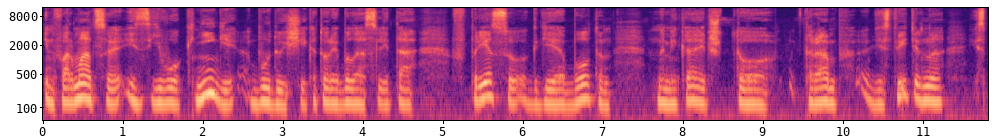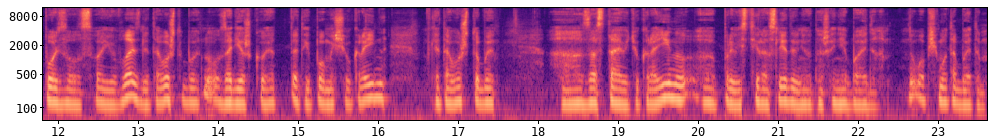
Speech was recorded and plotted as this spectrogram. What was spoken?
информация из его книги будущей, которая была слита в прессу, где Болтон намекает, что Трамп действительно использовал свою власть для того, чтобы, ну, задержку этой помощи Украине, для того, чтобы заставить Украину а, провести расследование в отношении Байдена. Ну, в общем, вот об этом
